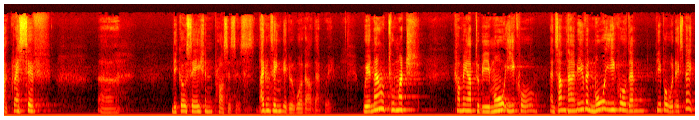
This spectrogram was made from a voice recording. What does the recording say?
aggressive uh, negotiation processes. I don't think it will work out that way. We're now too much coming up to be more equal, and sometimes even more equal than people would expect.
